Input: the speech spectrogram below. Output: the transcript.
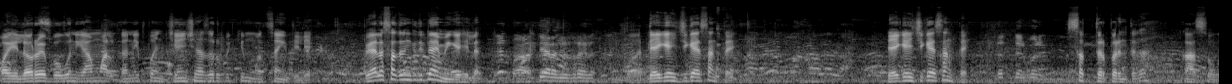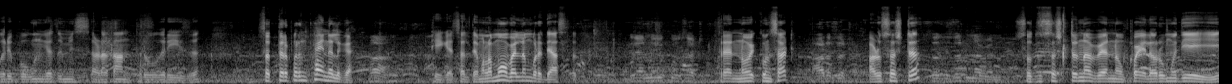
पहिलं पहिलं रोय बघून या मालकाने पंच्याऐंशी हजार रुपये किंमत सांगितलेली आहे. वेळेला साधारण किती टायमिंग आहे हिला? तेरा दिवस राहिलं बरं द्या घ्यायची काय सांगताय? द्या घ्यायची काय सांगताय? सत्तर पर्यंत सत्तरपर्यंत का? कास वगैरे बघून घ्या तुम्ही सडात अंतर वगैरे यायचं सत्तरपर्यंत फायनल का? हां. ठीक आहे चालते मला मोबाईल नंबर द्या असतात. त्र्याण्णव एकोणसाठ. त्र्याण्णव एकोणसाठ? अडुसष्ट. अडुसष्ट? सदुसष्ट नव्याण्णव. सदुसष्ट नव्याण्णव. पहिल्या रूममध्ये येई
